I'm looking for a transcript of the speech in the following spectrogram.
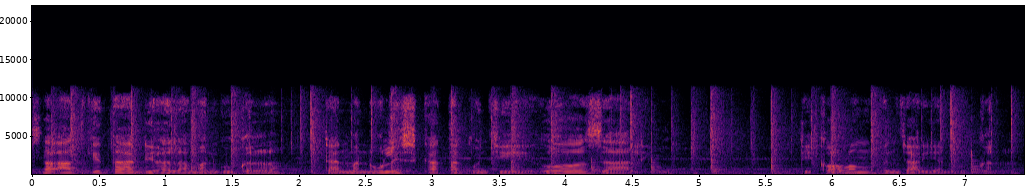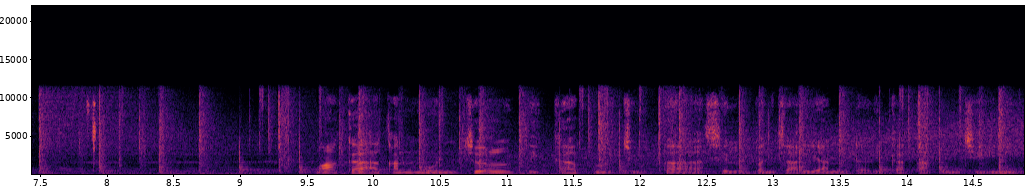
Saat kita di halaman Google dan menulis kata kunci Ghazali di kolom pencarian Google, maka akan muncul 30 juta hasil pencarian dari kata kunci ini.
